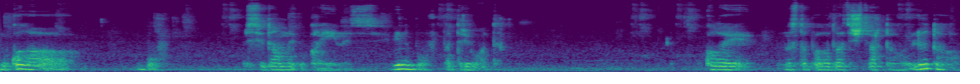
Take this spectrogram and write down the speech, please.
Микола був свідомий українець, він був патріот. Коли наступило 24 лютого,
